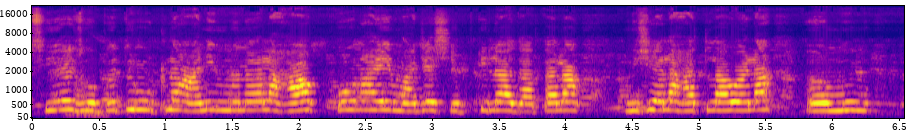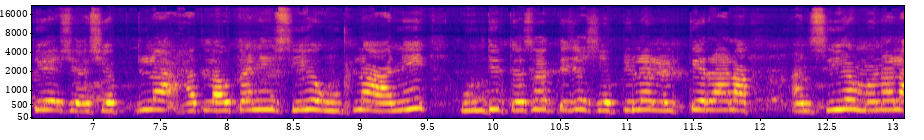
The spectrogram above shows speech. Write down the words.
सिंह झोपेतून उठला आणि म्हणाला हा कोण आहे माझ्या शेपटीला दाताला मिशाला हात लावायला? ते शेपटीला हात लावताना सिंह उठला आणि उंदीर तसा त्याच्या शेपटीला लटके राहिला. आणि सिंह म्हणाला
